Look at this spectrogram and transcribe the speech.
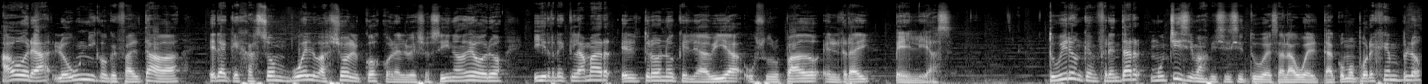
Ahora, lo único que faltaba era que Jasón vuelva a Yolcos con el vellocino de oro y reclamar el trono que le había usurpado el rey Pelias. Tuvieron que enfrentar muchísimas vicisitudes a la vuelta, como por ejemplo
